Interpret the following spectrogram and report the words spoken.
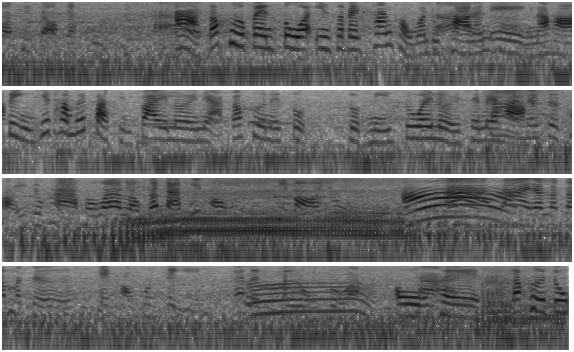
ก่อนที่จะออกจากอู่ค่ะ อะก็คือเป็นตัว inspection ของวันทุกคาใช่ นั่นเองนะคะ สิ่งที่ทำให้ตัดสินใจเลยเนี่ย ก็คือในจุดจุดนี้ด้วยเลยใช่ไหมคะในจุดของอิจุคาเพราะว่าเราก็ตามเพจของพี่หมออยู่อ่า อ่าใช่แล้วเรา ก็มาเจอเพจของคุณตีก็เลยมันลงตัวอืมโอเค ก็คือดู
